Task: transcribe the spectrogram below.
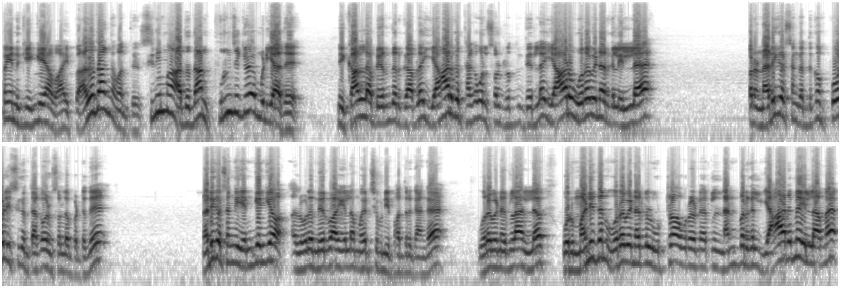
பையனுக்கு எங்கேயா வாய்ப்பு? அதுதாங்க வந்து சினிமா அதுதான் புரிஞ்சிக்கவே முடியாது. நீ காலைல அப்படி இருந்திருக்காப்புல யாருக்கு தகவல் சொல்கிறதுன்னு தெரியல யாரும் உறவினர்கள் இல்லை. அப்புறம் நடிகர் சங்கத்துக்கும் போலீஸுக்கும் தகவல் சொல்லப்பட்டது. நடிகர் சங்கம் எங்கெங்கேயோ அதில் உள்ள நிர்வாகிகள்லாம் முயற்சி பண்ணி பார்த்துருக்காங்க. உறவினர்களாம் இல்லை ஒரு மனிதன் உறவினர்கள் உற்றா உறவினர்கள் நண்பர்கள் யாருமே இல்லாம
